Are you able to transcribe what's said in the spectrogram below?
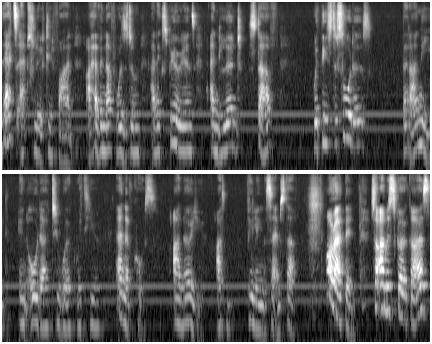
That's absolutely fine. I have enough wisdom and experience and learnt stuff with these disorders that I need in order to work with you. And of course, I know you. I'm feeling the same stuff. Alright then, so I must go guys.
